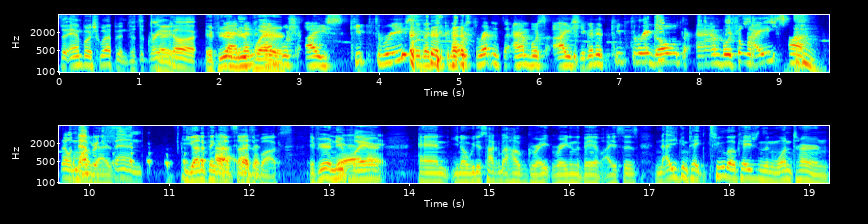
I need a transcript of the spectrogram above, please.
that ambush weapons. It's a great Hey, card. if you're Yeah, a and new then player, ambush ice. Keep three so that you can always threaten to ambush ice. You're gonna keep three gold to ambush ice. They'll Come never guys. defend. you got to think All right, outside the box. If you're a new Yeah, player, right. and you know we just talked about how great raiding the Bay of Ice is, now you can take two locations in one turn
